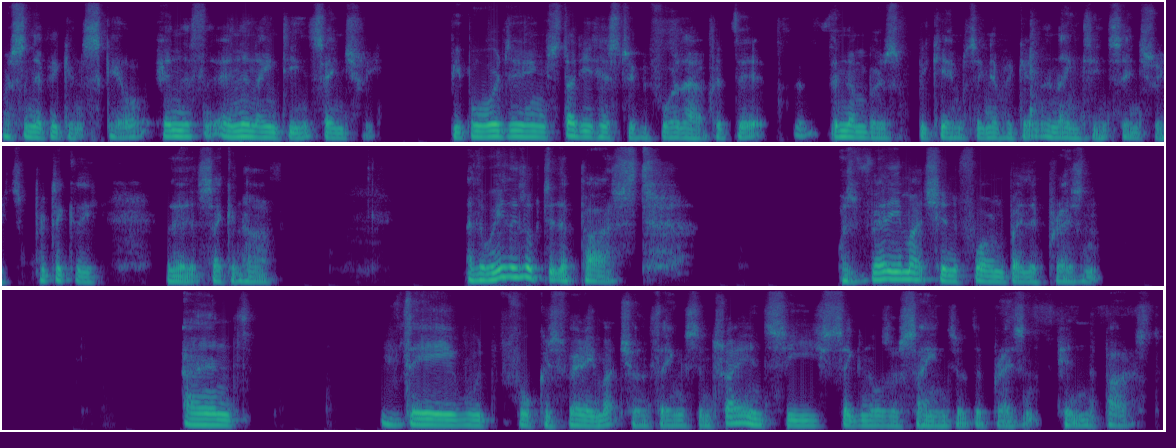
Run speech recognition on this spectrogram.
or significant scale in the, in the 19th century. People were doing studied history before that, but the, the numbers became significant in the 19th century, particularly the second half. And the way they looked at the past was very much informed by the present. And they would focus very much on things and try and see signals or signs of the present in the past.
